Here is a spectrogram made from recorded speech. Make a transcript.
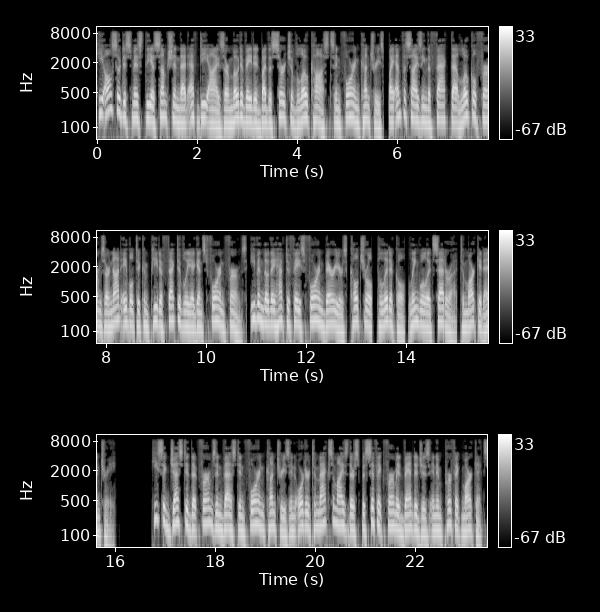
He also dismissed the assumption that FDIs are motivated by the search of low costs in foreign countries, by emphasizing the fact that local firms are not able to compete effectively against foreign firms, even though they have to face foreign barriers cultural, political, lingual etc. to market entry. He suggested that firms invest in foreign countries in order to maximize their specific firm advantages in imperfect markets,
